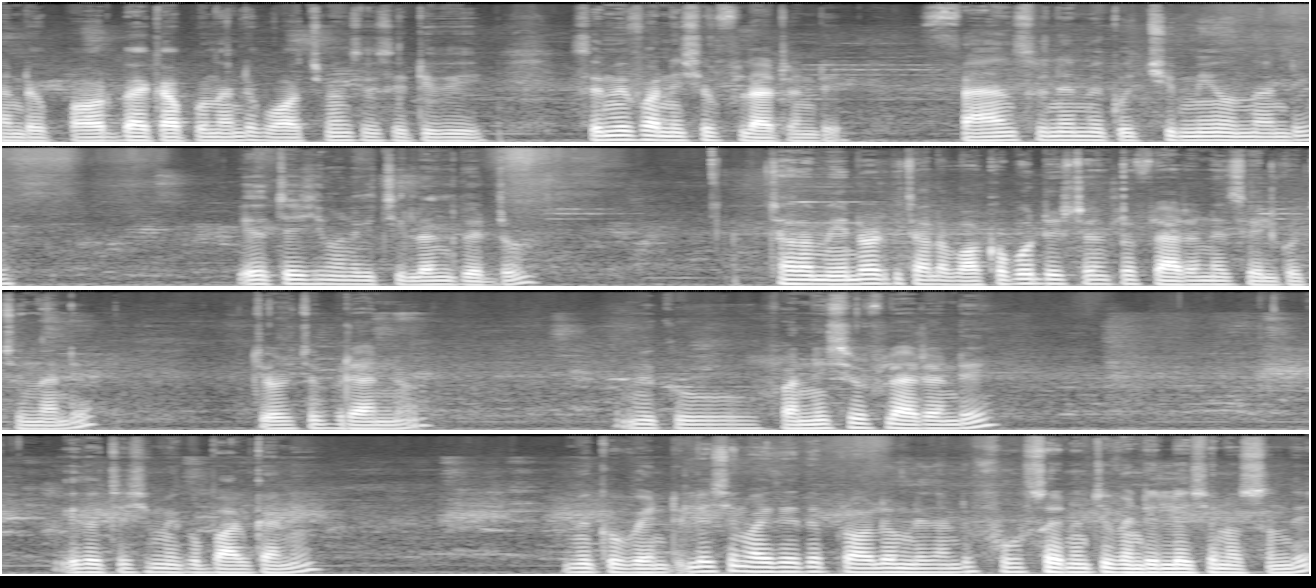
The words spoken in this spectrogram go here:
and power backup ఉందండి. Watchman CCTV semi furniture flat అండి. ఫ్యాన్స్ ఉన్నాయి మీకు చిమ్మి ఉందండి. ఇది వచ్చేసి మనకి చిల్డ్రన్స్ బెడ్రూమ్. చాలా మెయిన్ రోడ్కి చాలా వాకబుల్ డిస్టెన్స్లో ఫ్లాట్ అనేది సేల్కి వచ్చిందండి. చూడొచ్చు బ్రాండ్ మీకు ఫర్నిచర్ ఫ్లాట్ అండి. ఇది వచ్చేసి మీకు బాల్కనీ. మీకు వెంటిలేషన్ వైజ్ అయితే ప్రాబ్లం లేదండి. ఫోర్ సైడ్ నుంచి వెంటిలేషన్ వస్తుంది.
